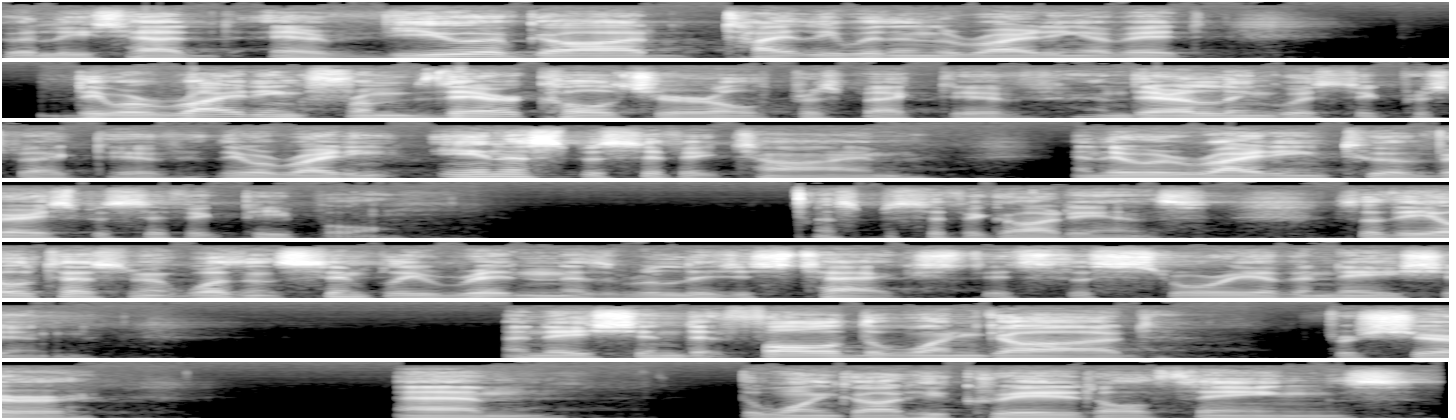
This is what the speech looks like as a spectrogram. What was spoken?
who at least had a view of God tightly within the writing of it, they were writing from their cultural perspective and their linguistic perspective. They were writing in a specific time, and they were writing to a very specific people, a specific audience. So the Old Testament wasn't simply written as a religious text, it's the story of a nation, a nation that followed the one God for sure, um, the one God who created all things,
